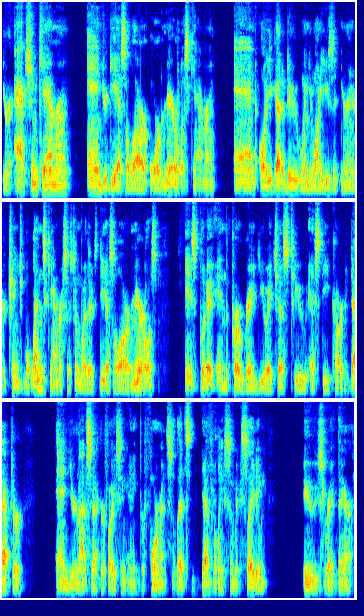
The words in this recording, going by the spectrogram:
your action camera, and your DSLR or mirrorless camera and all you got to do when you want to use it in your interchangeable lens camera system, whether it's DSLR or mirrorless, is put it in the ProGrade UHS2 SD card adapter, and you're not sacrificing any performance. So that's definitely some exciting news right there.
